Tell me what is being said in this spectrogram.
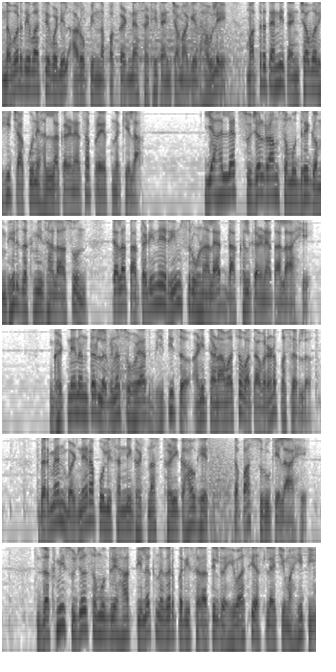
नवरदेवाचे वडील आरोपींना पकडण्यासाठी त्यांच्या मागे धावले मात्र त्यांनी त्यांच्यावरही चाकूने हल्ला करण्याचा प्रयत्न केला. या हल्ल्यात सुजलराम समुद्रे गंभीर जखमी झाला असून त्याला तातडीने रिम्स रुग्णालयात दाखल करण्यात आला आहे. घटनेनंतर लग्न सोहळ्यात भीतीचं आणि तणावाचं वातावरण पसरलं. दरम्यान बडनेरा पोलिसांनी घटनास्थळी घाव घेत तपास सुरू केला आहे. जखमी सुजल समुद्रे हा तिलकनगर परिसरातील रहिवासी असल्याची माहिती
